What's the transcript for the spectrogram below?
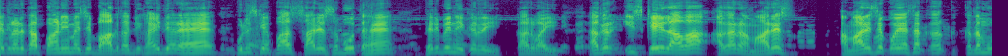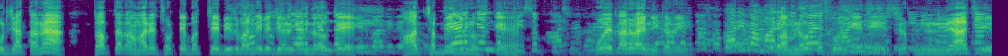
एक लड़का पानी में से भागता दिखाई दे रहा है पुलिस के पास सारे सबूत हैं फिर भी नहीं कर रही कार्रवाई। अगर इसके अलावा अगर हमारे हमारे से कोई ऐसा कदम उठ जाता ना तो अब तक हमारे छोटे बच्चे बीरबानी भी जेल के अंदर होते। आज छब्बीस दिन हो चुके हैं। कोई कार्रवाई नहीं कर रही। तो हम लोग कुछ बोलती जी सिर्फ़ न्याय चाहिए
